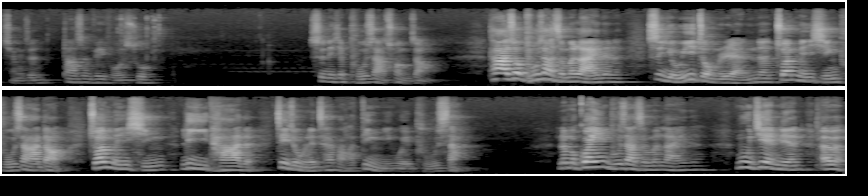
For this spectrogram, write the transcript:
讲成大圣非佛说，是那些菩萨创造。他还说菩萨怎么来的呢？是有一种人呢，专门行菩萨道，专门行利他的这种人才把他定名为菩萨。那么观音菩萨怎么来的？目犍连，呃不，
